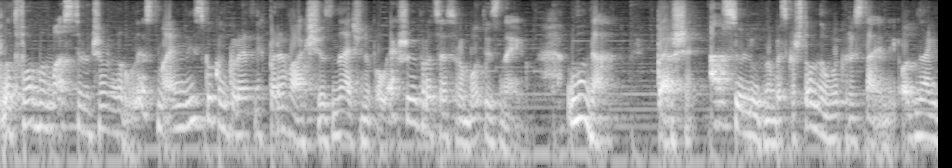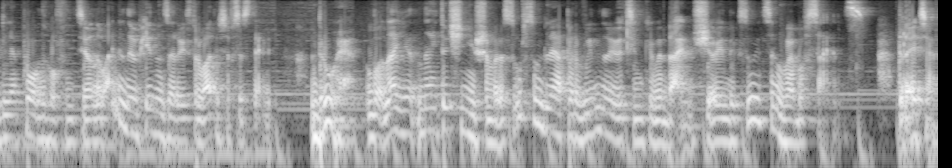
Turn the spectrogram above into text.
Платформа Master Journal List має низку конкурентних переваг, що значно полегшує процес роботи з нею. Вона Перше, абсолютно безкоштовно у використанні, однак для повного функціонування необхідно зареєструватися в системі. Друге, вона є найточнішим ресурсом для первинної оцінки видань, що індексується в Web of Science. Третє,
